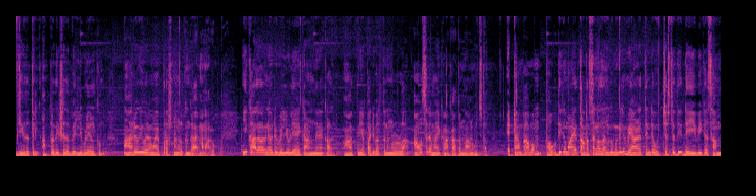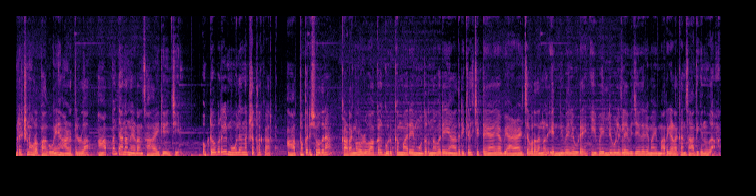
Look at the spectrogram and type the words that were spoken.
ജീവിതത്തിൽ അപ്രതീക്ഷിത വെല്ലുവിളികൾക്കും ആരോഗ്യപരമായ പ്രശ്നങ്ങൾക്കും കാരണമാകും. ഈ കാലയളവിനെ ഒരു വെല്ലുവിളിയായി കാണുന്നതിനേക്കാൾ ആത്മീയ പരിവർത്തനങ്ങളുള്ള അവസരമായി കണക്കാക്കുന്നതാണ് ഉചിതം. എട്ടാം ഭാവം ഭൗതികമായ തടസ്സങ്ങൾ നൽകുമെങ്കിലും വ്യാഴത്തിന്റെ ഉച്ചസ്ഥിതി ദൈവിക സംരക്ഷണം ഉറപ്പാക്കുകയും ആഴത്തിലുള്ള ആത്മജ്ഞാനം നേടാൻ സഹായിക്കുകയും ചെയ്യും. ഒക്ടോബറിൽ മൂലനക്ഷത്രക്കാർ ആത്മപരിശോധന കടങ്ങൾ ഒഴിവാക്കൽ ഗുരുക്കന്മാരെയും മുതിർന്നവരെയും ആദരിക്കൽ ചിട്ടയായ വ്യാഴാഴ്ച വ്രതങ്ങൾ എന്നിവയിലൂടെ ഈ വെല്ലുവിളികളെ വിജയകരമായി മറികടക്കാൻ സാധിക്കുന്നതാണ്.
